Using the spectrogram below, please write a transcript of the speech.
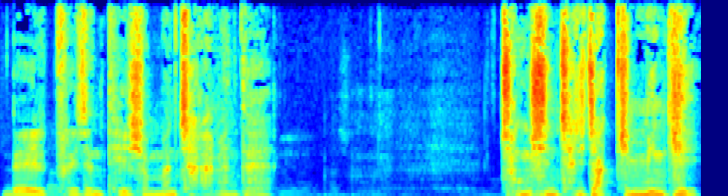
내일 프레젠테이션만 잘하면 돼. 정신 차리자, 김민기.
